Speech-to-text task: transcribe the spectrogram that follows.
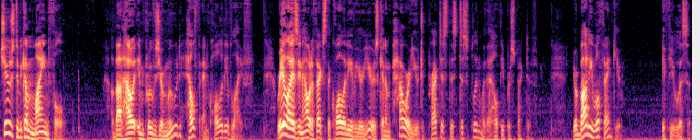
Choose to become mindful about how it improves your mood, health, and quality of life. Realizing how it affects the quality of your years can empower you to practice this discipline with a healthy perspective. Your body will thank you if you listen.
